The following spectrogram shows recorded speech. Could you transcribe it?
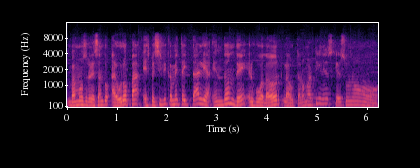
vamos regresando a Europa, específicamente a Italia, en donde el jugador Lautaro Martínez, que es uno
